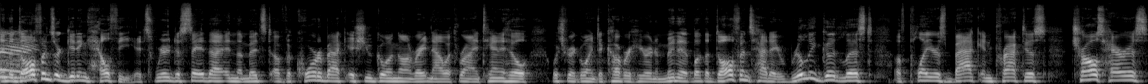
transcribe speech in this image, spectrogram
And the Dolphins are getting healthy. It's weird to say that in the midst of the quarterback issue going on right now with Ryan Tannehill, which we're going to cover here in a minute. But the Dolphins had a really good list of players back in practice. Charles Harris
